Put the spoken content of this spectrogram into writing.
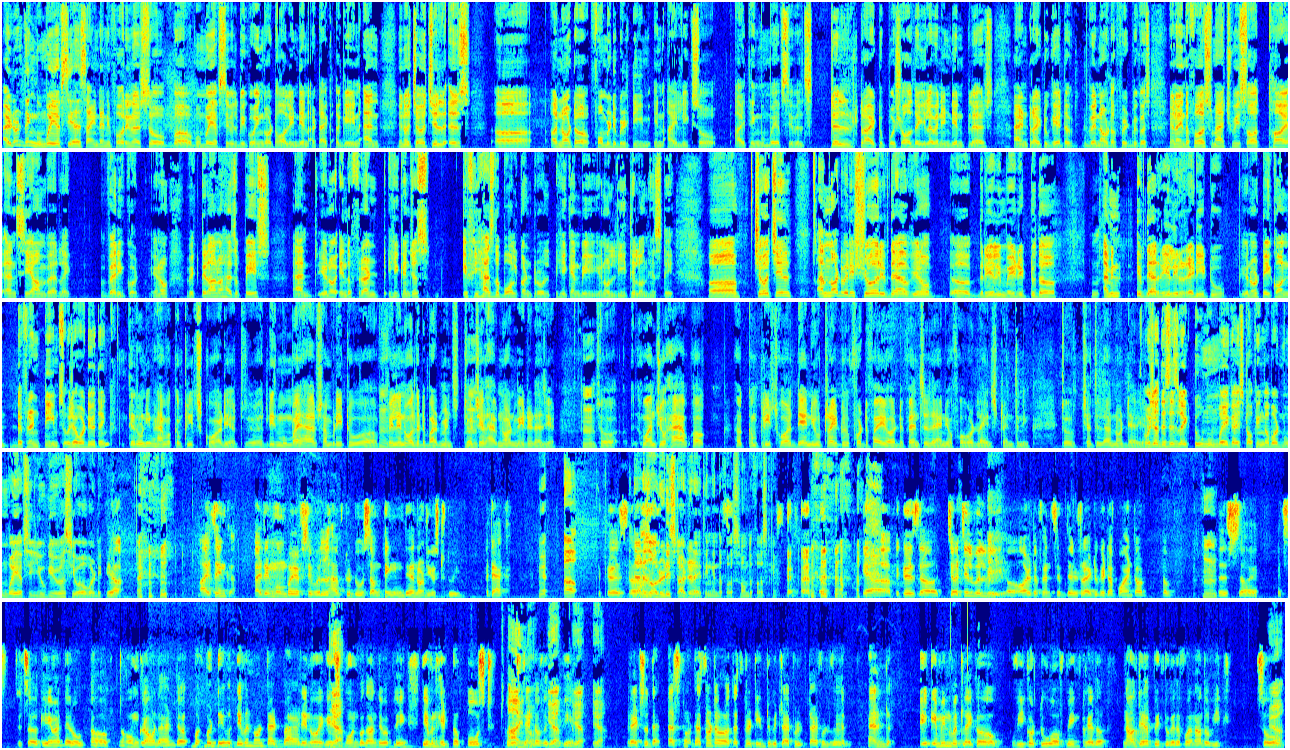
I don't think Mumbai FC has signed any foreigners, so uh, Mumbai FC will be going out all Indian attack again. And you know, Churchill is uh, a, not a formidable team in I League, so I think Mumbai FC will still try to push all the 11 Indian players and try to get a win out of it. Because you know, in the first match we saw Thai and Siam were like very good. You know, Victorino has a pace, and you know, in the front he can just if he has the ball control, he can be, you know, lethal on his day. Uh, Churchill, I'm not very sure if they have, you know, uh, really made it to the. I mean, if they are really ready to, you know, take on different teams. Ojha, what do you think? They don't even have a complete squad yet. At least Mumbai have somebody to uh, fill in all the departments. Churchill have not made it as yet. Hmm. So once you have a, a complete squad, then you try to fortify your defenses and your forward line strengthening. So Churchill are not there yet. Ojha, this is like two Mumbai guys talking about Mumbai FC. You give us your verdict. Yeah. I think I think Mumbai FC will have to do something they're not used to doing. Attack. yeah. Uh, Because uh, that has already started, I think, in the first from the first game. yeah, because uh, Churchill will be uh, all defensive. They'll try to get a point out of Hmm. this. It's it's a game at their own uh, home ground, and uh, but but they were they were not that bad, you know. Against Yeah. Mohun Bagan, they were playing. They even hit the post towards I the end of the yeah, game, yeah, yeah. right? So that that's not that's not a that's not a team to be trifled trifled with. And they came in with like a week or two of being together. Now they have been together for another week. So Yeah.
